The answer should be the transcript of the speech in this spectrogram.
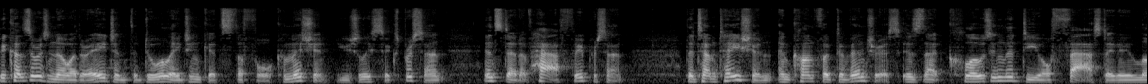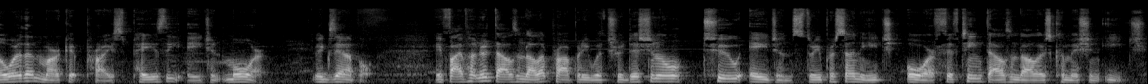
Because there is no other agent, the dual agent gets the full commission, usually 6%, instead of half, 3%. The temptation and conflict of interest is that closing the deal fast at a lower than market price pays the agent more. Example a $500,000 property with traditional two agents, 3% each, or $15,000 commission each.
